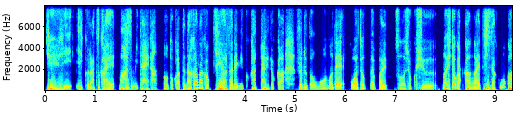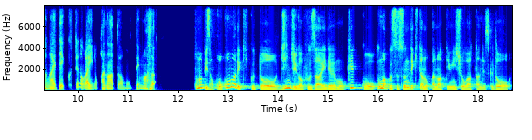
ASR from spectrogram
経費いくら使えますみたいなのとかってなかなかシェアされにくかったりとかすると思うので、ここはちょっとやっぱりその職種の人が考えて施策も考えていくっていうのがいいのかなとは思っています。トノピーさん、ここまで聞くと人事が不在でも結構うまく進んできたのかなっていう印象があったんですけど、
